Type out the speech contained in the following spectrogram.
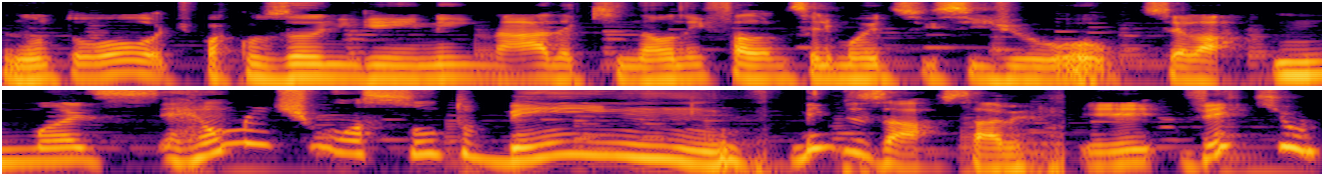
Eu não tô, tipo, acusando ninguém nem nada aqui não, nem falando se ele morreu de suicídio ou sei lá. Mas é realmente um assunto bem bem bizarro, sabe? E ver que o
